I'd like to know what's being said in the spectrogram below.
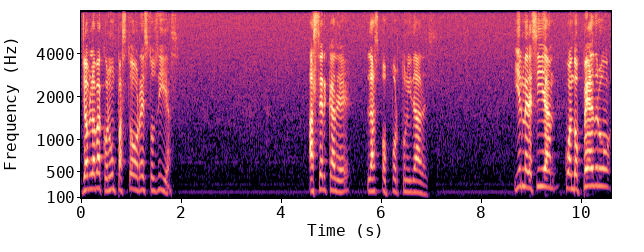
Yo hablaba con un pastor estos días acerca de las oportunidades. Y él me decía, cuando Pedro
